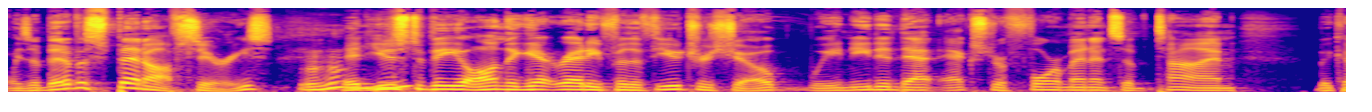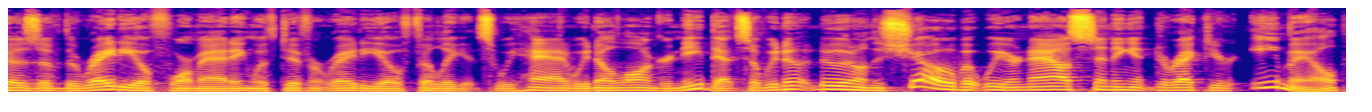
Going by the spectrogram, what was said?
is a bit of a spin-off series. Mm-hmm, it used mm-hmm. to be on the Get Ready for the Future show. We needed that extra 4 minutes of time because of the radio formatting with different radio affiliates we had. We no longer need that. So we don't do it on the show, but we are now sending it direct to your email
